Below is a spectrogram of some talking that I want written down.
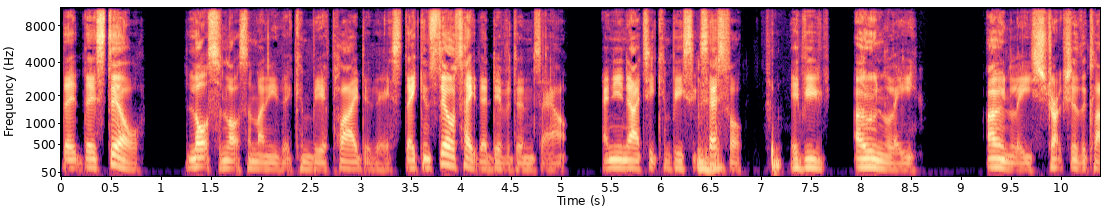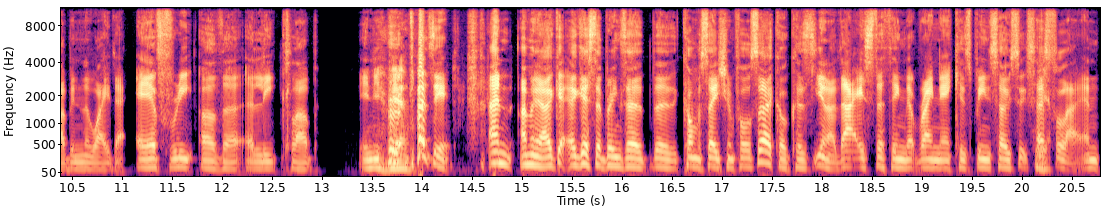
they, there's still lots and lots of money that can be applied to this. They can still take their dividends out, and United can be mm-hmm. successful mm-hmm. if you only only structure the club in the way that every other elite club in Europe yeah. does it. And I mean, I guess that brings a, the conversation full circle because you know that is the thing that Rangnick has been so successful yeah. at, and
